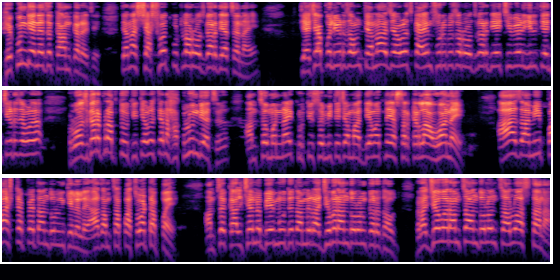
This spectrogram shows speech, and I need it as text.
फेकून देण्याचं काम करायचं त्यांना शाश्वत कुठला रोजगार द्यायचा नाही. त्याच्या पलीकडे जाऊन त्यांना ज्यावेळेस कायमस्वरूपीचा रोजगार द्यायची वेळ येईल त्यांच्याकडे जेव्हा रोजगार प्राप्त होती त्यावेळेस त्यांना हाकलून द्यायचं. आमचं म्हणणं आहे कृती समितीच्या माध्यमातून या सरकारला आव्हान आहे. आज आम्ही पाच टप्प्यात आंदोलन केलेलं आहे. आज आमचा पाचवा टप्पा आहे. आमचं कालच्यानं बेमुदत आम्ही राज्यभर आंदोलन करत आहोत. राज्यभर आमचं आंदोलन चालू असताना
